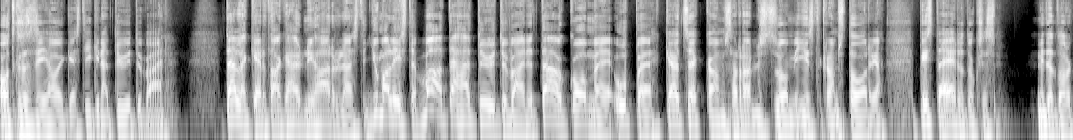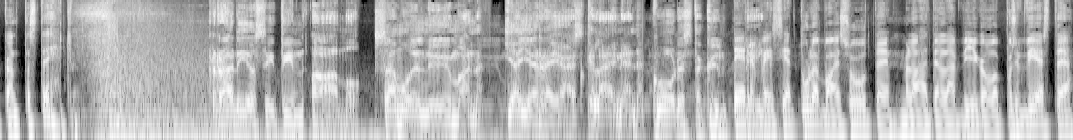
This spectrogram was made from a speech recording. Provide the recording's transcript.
ootko sä siihen oikeasti ikinä tyytyväinen? Tällä kertaa käy niin harvinaisesti. Jumaliste, mä oon tähän tyytyväinen. Tää on komea, upea. Käy tsekkaamassa Radiosta Suomi Instagram-storia. Pistä ehdotuksessa, mitä tuolla kannattaisi tehdä. Radio Cityn aamu. Samuel Nyyman ja Jere Jääskeläinen. Kuudesta kymppiin. Terveisiä tulevaisuuteen. Me lähetellään viikonloppuisin viestejä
